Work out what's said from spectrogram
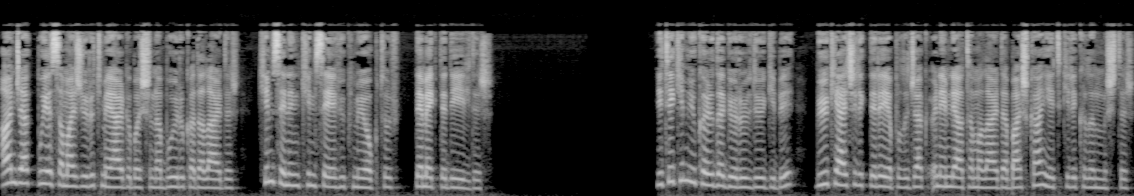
Ancak bu yasamaj yürütme yargı başına buyruk adalardır, kimsenin kimseye hükmü yoktur, demek de değildir. Nitekim yukarıda görüldüğü gibi, büyükelçiliklere yapılacak önemli atamalarda başkan yetkili kılınmıştır.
